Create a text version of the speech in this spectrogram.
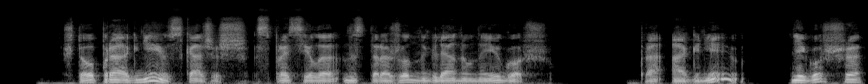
— Что про Агнею скажешь? — спросила, настороженно глянув на Егоршу. — Про Агнею? Егорша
